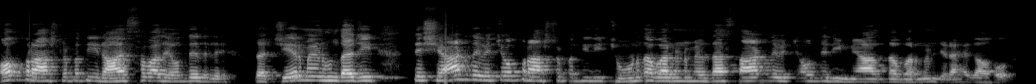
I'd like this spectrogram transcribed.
ਉਪ ਰਾਸ਼ਟਰਪਤੀ ਰਾਜ ਸਭਾ ਦੇ ਅਹੁਦੇ ਦੇ ਦਾ ਚੇਅਰਮੈਨ ਹੁੰਦਾ ਜੀ ਤੇ 66 ਦੇ ਵਿੱਚ ਉਪ ਰਾਸ਼ਟਰਪਤੀ ਦੀ ਚੋਣ ਦਾ ਵਰਣਨ ਮਿਲਦਾ 67 ਦੇ ਵਿੱਚ ਅਹੁਦੇ ਦੀ ਮਿਆਦ ਦਾ ਵਰਣਨ ਜਿਹੜਾ ਹੈਗਾ ਉਹ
